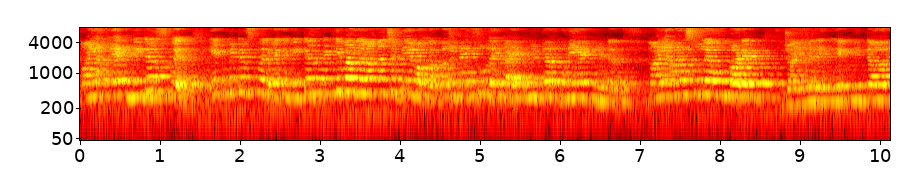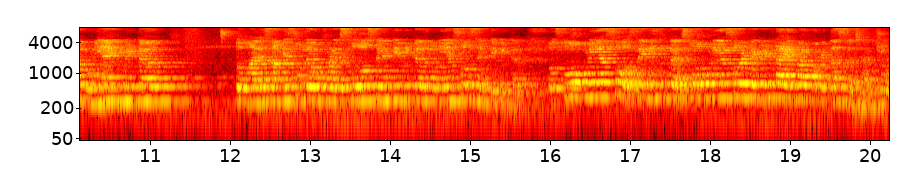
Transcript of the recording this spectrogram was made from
તો અહીંયા તો 1 મીટર સ્ક્વેર 1 મીટર સ્ક્વેર એટલે કે મીટર કેટલી વાર લેવાના છે બે વખત તો જો મેં શું લખ્યા 1 મીટર ગુણ્યા 1 મીટર તો અહીંયા મારે શું લેવું પડે જો અહીંયા મેં લખ્યું 1 મીટર ગુણ્યા 1 મીટર તો મારે સામે શું લેવું પડે 100 સેન્ટીમીટર ગુણ્યા 100 સેન્ટીમીટર તો 100 ગુણ્યા 100 સેમી સ્ક્વેર 100 ગુણ્યા 100 એટલે કેટલા આવ્યા તો કે 10000 જો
